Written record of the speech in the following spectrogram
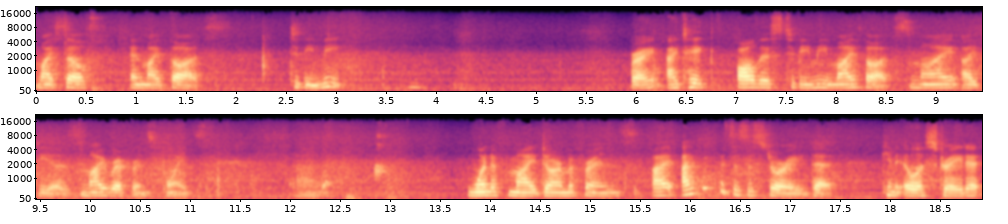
myself and my thoughts to be me. Right? I take all this to be me, my thoughts, my ideas, my reference points. Uh, one of my Dharma friends, I, I think this is a story that can illustrate it.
